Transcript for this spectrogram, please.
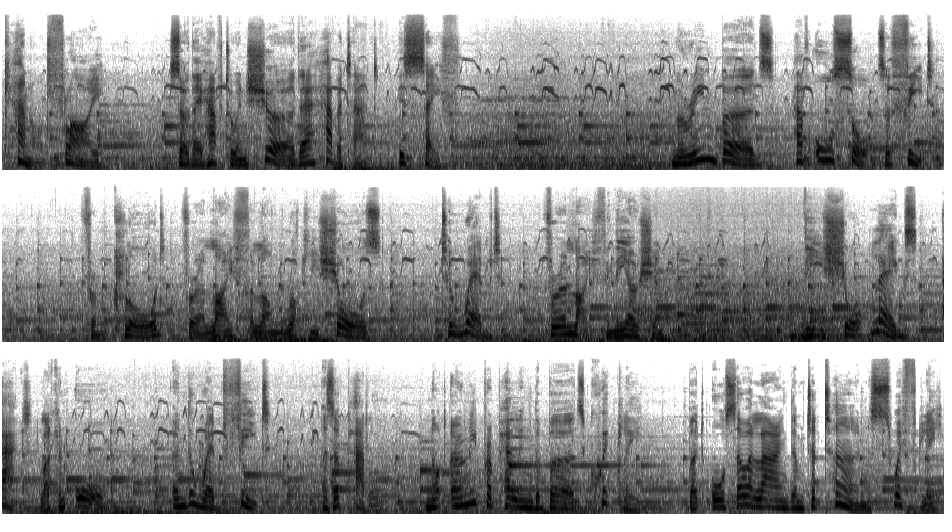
cannot fly, so they have to ensure their habitat is safe. Marine birds have all sorts of feet, from clawed for a life along rocky shores to webbed for a life in the ocean. These short legs act like an oar, and the webbed feet as a paddle, not only propelling the birds quickly, but also allowing them to turn swiftly,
